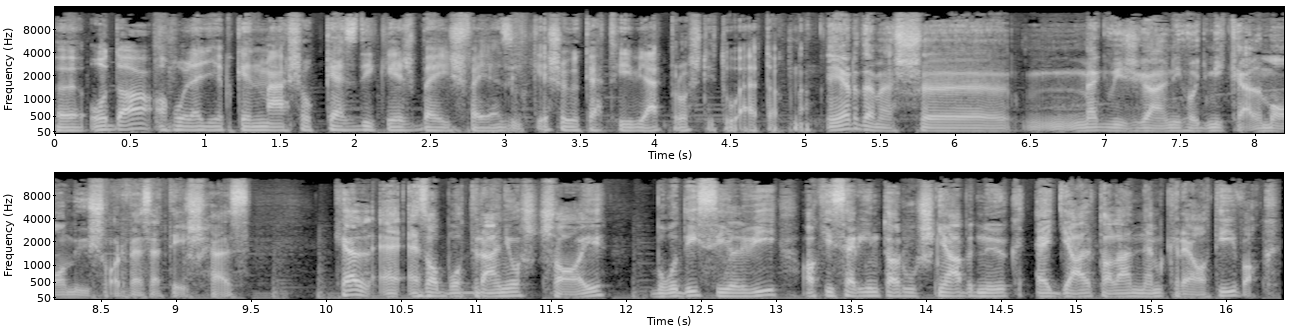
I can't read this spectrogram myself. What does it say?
ö, oda, ahol egyébként mások kezdik és be is fejezik, és őket hívják prostituáltaknak. Érdemes ö, megvizsgálni, hogy mi kell ma a műsorvezetéshez. Kell -e ez a botrányos csaj, Bódi Szilvi, aki szerint a rusnyább nők egyáltalán nem kreatívak?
